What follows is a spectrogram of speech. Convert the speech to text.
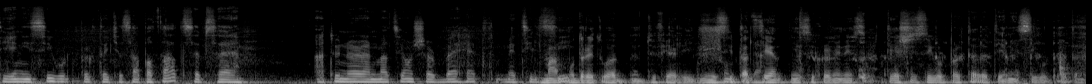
Ti jeni i sigurt për këtë që sapo thatë, sepse aty në reanimacion shërbehet me cilësi. Ma m'u drejtua me dy fjali, një si pacient, një si kryeministër. Ti je i sigurt për këtë dhe ti jeni i sigurt për këtë.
